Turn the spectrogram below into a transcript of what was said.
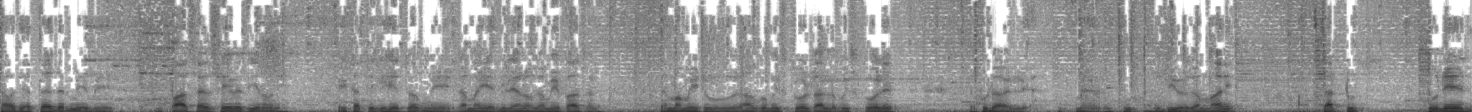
තව දෙයක් තමයි දැන් මේ මේ පාසල් සේවය තියෙනවනේ. ඒකත් එක හේතුවක් මේ ළමයි ඇදිලා යනවා ගමේ පාසල. දැන් මම හිටු නාගොම ඉස්කෝලේට අල්ලපු ඉස්කෝලේ කුඩාවැල්ලේ මේ ජීවර ගම්මානේ තට්ටු තුනේද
